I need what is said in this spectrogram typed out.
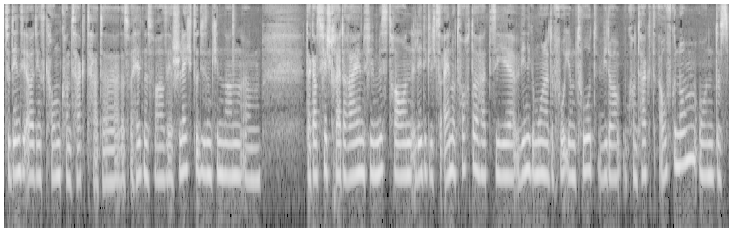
zu denen sie allerdings kaum Kontakt hatte. Das Verhältnis war sehr schlecht zu diesen Kindern. Da gab es viel Streitereien, viel Misstrauen. Lediglich zu einer Tochter hat sie wenige Monate vor ihrem Tod wieder Kontakt aufgenommen und das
